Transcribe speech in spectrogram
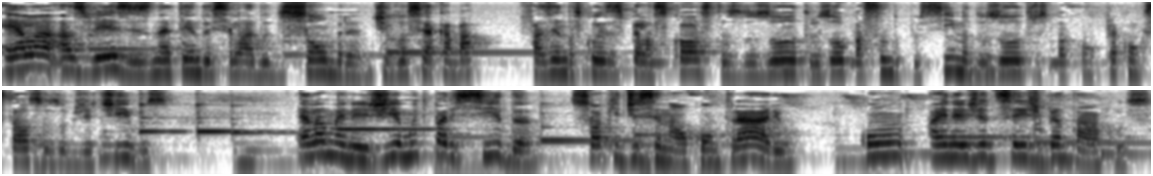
ela às vezes, né, tendo esse lado de sombra, de você acabar fazendo as coisas pelas costas dos outros ou passando por cima dos outros para conquistar os seus objetivos, ela é uma energia muito parecida, só que de sinal contrário, com a energia de Seis de Pentáculos.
